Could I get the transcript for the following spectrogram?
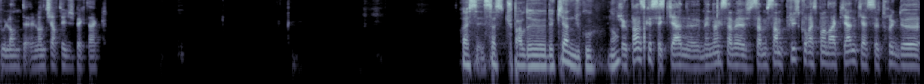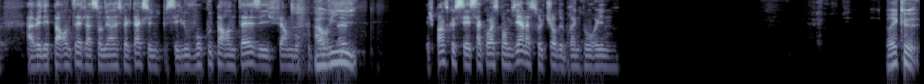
l'entièreté du spectacle. Ouais, ça, tu parles de, de Kian du coup, non? Je pense que c'est Kian. Euh, maintenant que ça me, ça me semble plus correspondre à Kian, qui a ce truc de avec des parenthèses. Là, son dernier spectacle, c'est il ouvre beaucoup de parenthèses et il ferme beaucoup de parenthèses. Ah oui. Et je pense que c'est ça correspond bien à la structure de Brent Morin. C'est vrai que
